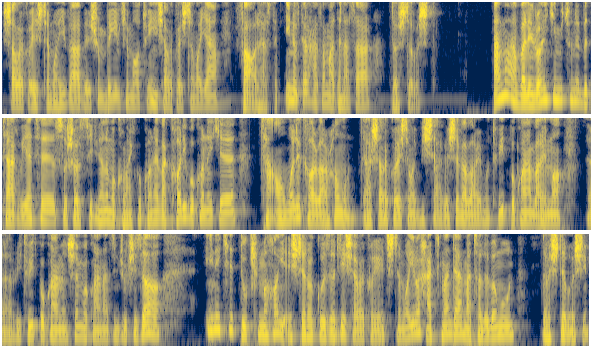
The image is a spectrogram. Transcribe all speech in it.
شبکه های اجتماعی و بهشون بگیم که ما توی این شبکه اجتماعی هم فعال هستیم. این نکته رو حتما مد نظر داشته باشید. اما اولین راهی که می‌تونه به تقویت سوشال سیگنال ما کمک بکنه و کاری بکنه که تعامل کاربرهامون در شبکه اجتماعی بیشتر بشه و برای ما توییت بکنن برای ما ریتوییت بکنن منشن بکنن از اینجور چیزا اینه که دکمه های اشتراک گذاری شبکه های اجتماعی رو حتما در مطالبمون داشته باشیم.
